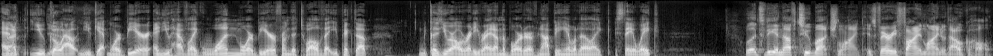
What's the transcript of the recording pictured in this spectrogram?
And That- you go out and you get more beer, and you have like one more beer from the twelve that you picked up because you are already right on the border of not being able to like stay awake. Well, it's the enough too much line. It's very fine line with alcohol.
